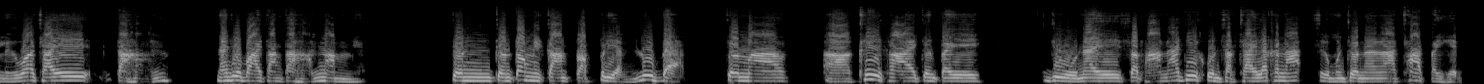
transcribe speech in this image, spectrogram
หรือว่าใช้ทหารนโยบายทางทหารนำเนี่ย จนจนต้องมีการปรับเปลี่ยนรูปแบบ จนมาอ่าคลี่คลายจนไปอยู่ในสถานะที่คุณศักดิ์ชัยและคณะสื่อมวลชนนานาชาติไปเห็น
